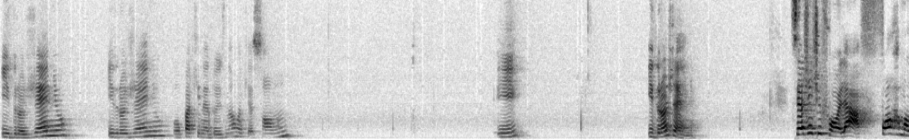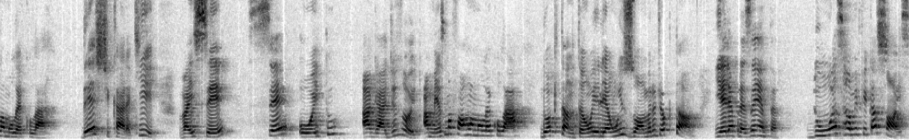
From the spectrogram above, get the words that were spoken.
hidrogênio, hidrogênio. Opa, aqui não é dois não, aqui é só um. E hidrogênio. Se a gente for olhar a fórmula molecular deste cara aqui, vai ser C8H18, a mesma fórmula molecular do octano. Então, ele é um isômero de octano. E ele apresenta duas ramificações.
